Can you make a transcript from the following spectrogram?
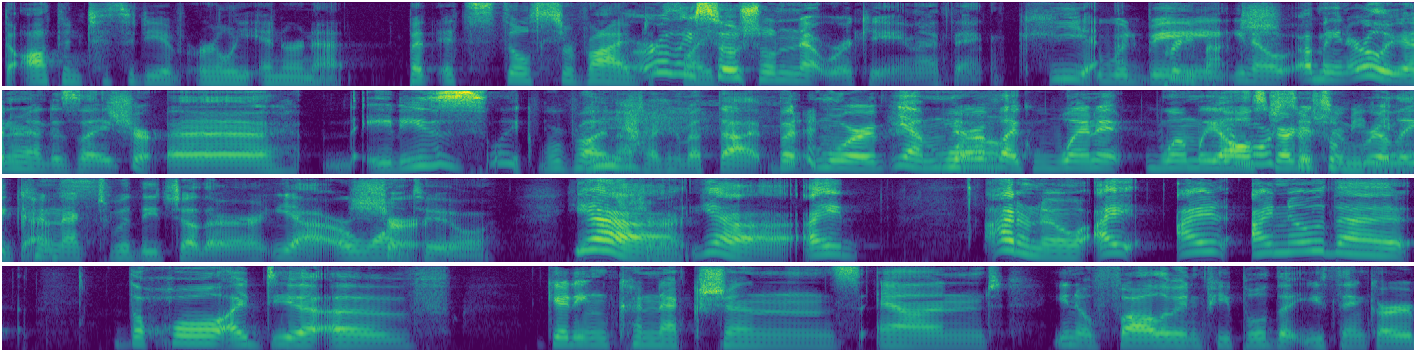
the authenticity of early internet, but it still survived. Early like- social networking, I think. Yeah, would be. You know, I mean, early internet is like Sure. uh, the eighties. Like we're probably not talking about that, but more, yeah, more of like when it when we Yeah, all started to media, really connect with each other, yeah, or Sure. want to. Yeah, yeah. I, I don't know. I, I, I know that the whole idea of getting connections and you know following people that you think are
